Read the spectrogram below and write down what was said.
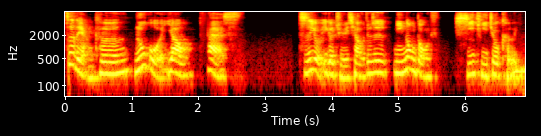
这两科如果要 pass，只有一个诀窍，就是你弄懂习题就可以，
